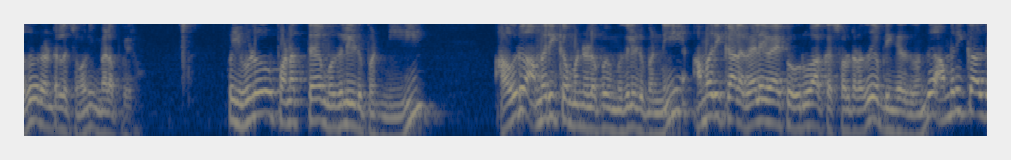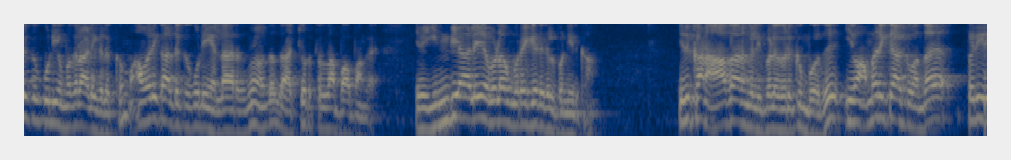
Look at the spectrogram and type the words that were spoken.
அதுவும் ரெண்டு லட்சம் கோடிக்கு மேலே போயிடும் இப்போ இவ்வளோ பணத்தை முதலீடு பண்ணி அவர் அமெரிக்க மண்ணில் போய் முதலீடு பண்ணி அமெரிக்காவில் வேலைவாய்ப்பை உருவாக்க சொல்கிறது அப்படிங்கிறது வந்து அமெரிக்காவில் இருக்கக்கூடிய முதலாளிகளுக்கும் அமெரிக்காவில் இருக்கக்கூடிய எல்லாருக்குமே வந்து அது அச்சுறுத்தல் தான் பார்ப்பாங்க. இவன் இந்தியாவிலே எவ்வளோ முறைகேடுகள் பண்ணியிருக்கான். இதுக்கான ஆதாரங்கள் இவ்வளவு இருக்கும்போது இவன் அமெரிக்காவுக்கு வந்த பெரிய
